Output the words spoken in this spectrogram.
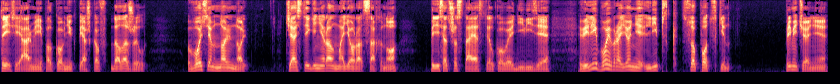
Третьей армии полковник Пешков доложил. 8.00. Части генерал-майора Сахно, 56-я стрелковая дивизия, вели бой в районе Липск-Сопоцкин. Примечание.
